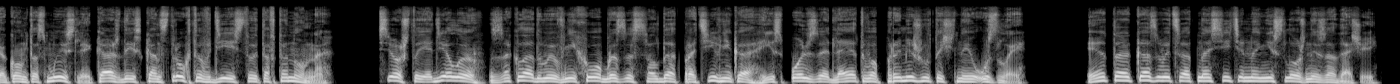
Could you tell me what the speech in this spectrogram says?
Каком-то смысле каждый из конструктов действует автономно. Все, что я делаю, закладываю в них образы солдат противника, используя для этого промежуточные узлы. Это оказывается относительно несложной задачей.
